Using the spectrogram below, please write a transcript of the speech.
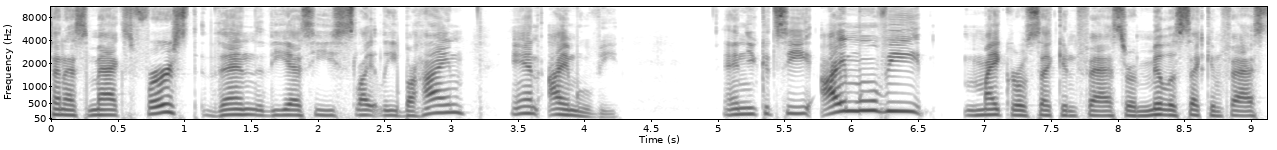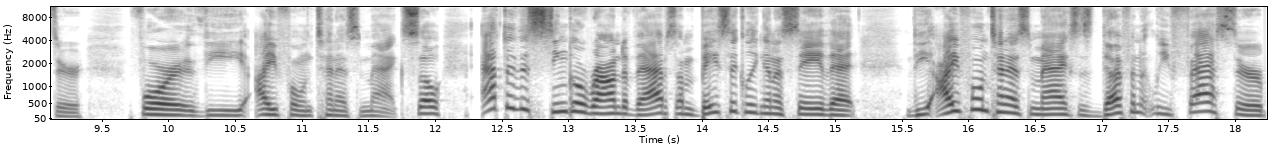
10s Max first, then the SE slightly behind, and iMovie. And you could see iMovie microsecond faster, millisecond faster for the iPhone 10s Max. So after this single round of apps, I'm basically going to say that the iPhone 10s Max is definitely faster,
